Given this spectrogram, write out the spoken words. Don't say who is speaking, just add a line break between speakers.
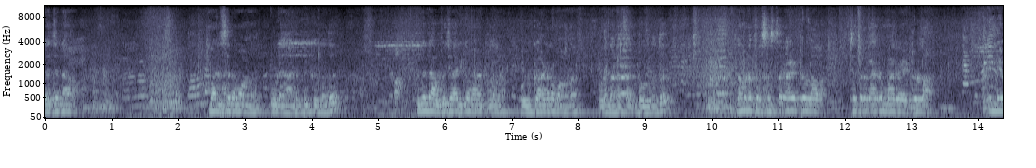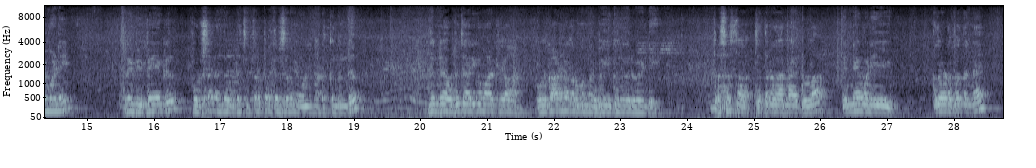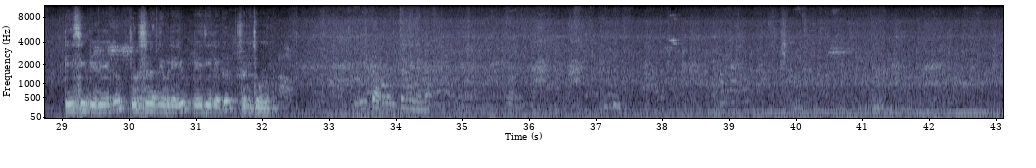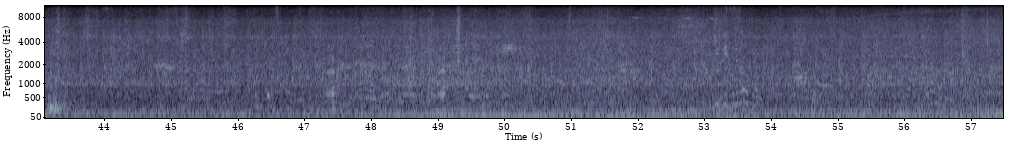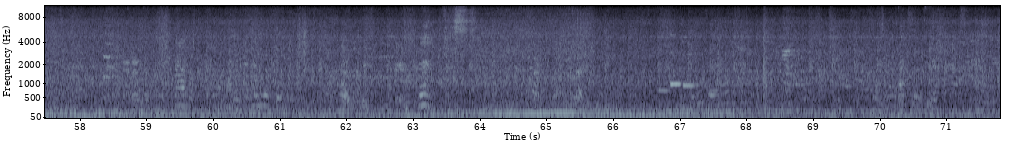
രചന മത്സരമാണ് ഇവിടെ ആരംഭിക്കുന്നത്. ഇതിന്റെ ഔപചാരികമായിട്ടുള്ള ഉദ്ഘാടനമാണ് ഇവിടെ നടക്കാൻ പോകുന്നത്. നമ്മുടെ പ്രശസ്തരായിട്ടുള്ള ചിത്രകാരന്മാരായിട്ടുള്ള എൻ എ മണി ശ്രീ വിവേക് പുരുഷൻ എന്നിവരുടെ ചിത്രപ്രദർശനം മുകളിൽ നടക്കുന്നുണ്ട്. ഇതിന്റെ ഔപചാരികമായിട്ടുള്ള ഉദ്ഘാടന കർമ്മം നിർവഹിക്കുന്നതിന് വേണ്ടി പ്രശസ്ത ചിത്രകാരനായിട്ടുള്ള എൻ എ മണിയെയും അതോടൊപ്പം തന്നെ ടി സി വിവേക് പുരുഷൻ എന്നിവരെയും വേദിയിലേക്ക് ക്ഷണിച്ചുകൊള്ളുന്നു.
